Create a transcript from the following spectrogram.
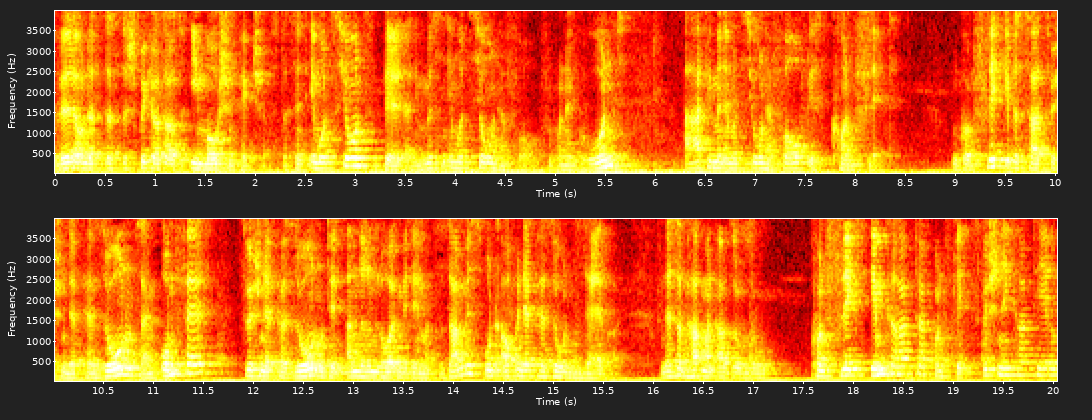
Bilder und das, das, das spricht also, also Emotion Pictures. Das sind Emotionsbilder, die müssen Emotionen hervorrufen. Und eine Grundart, wie man Emotionen hervorruft, ist Konflikt. Und Konflikt gibt es halt zwischen der Person und seinem Umfeld, zwischen der Person und den anderen Leuten, mit denen man zusammen ist und auch in der Person selber. Und deshalb hat man also so Konflikt im Charakter, Konflikt zwischen den Charakteren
